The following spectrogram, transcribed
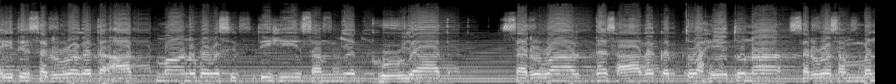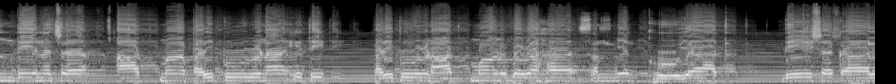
इति सर्वगत आत्मानुभवसिद्धिः सम्यग् सर्वार्धसाधकत्वहेतुना सर्वसम्बन्धेन च आत्मा परिपूर्ण इति परिपूर्णात्मानुभवः सम्यग् भूयात्। देशकाल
